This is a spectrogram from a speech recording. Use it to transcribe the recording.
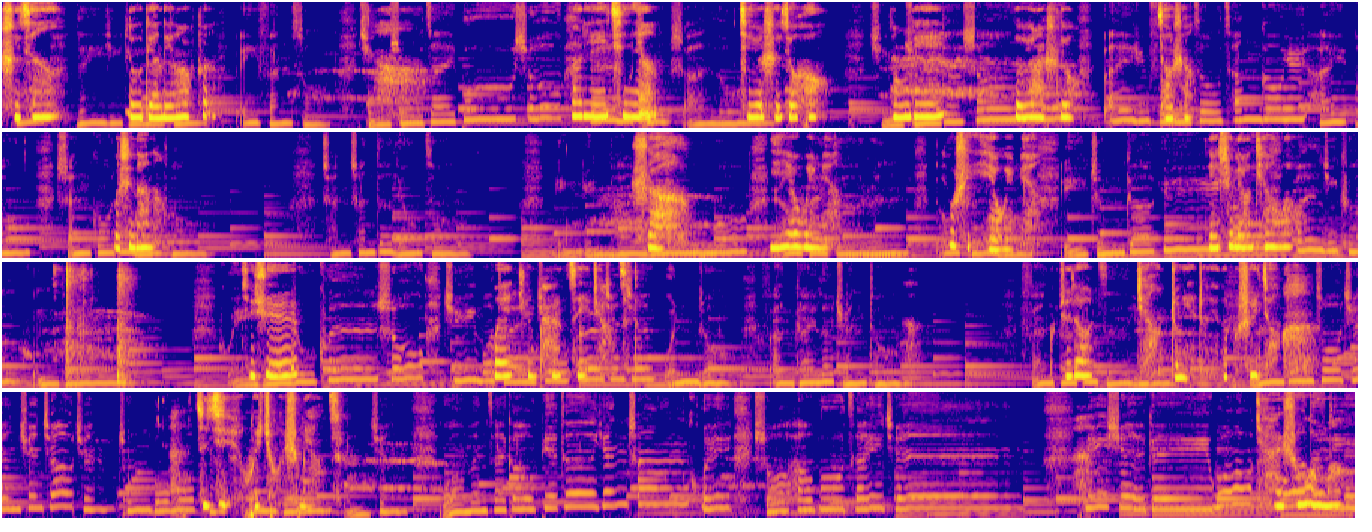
时间六点零二分。二零一七年七月十九号，农历六月二十六早上，我是娜娜。是啊，未眠，又是一夜未眠，连续两天了。其实我也挺怕自己这样子的。我知道这样睁眼睁眼的不睡觉，自己会成为什么样子？这还是我吗？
